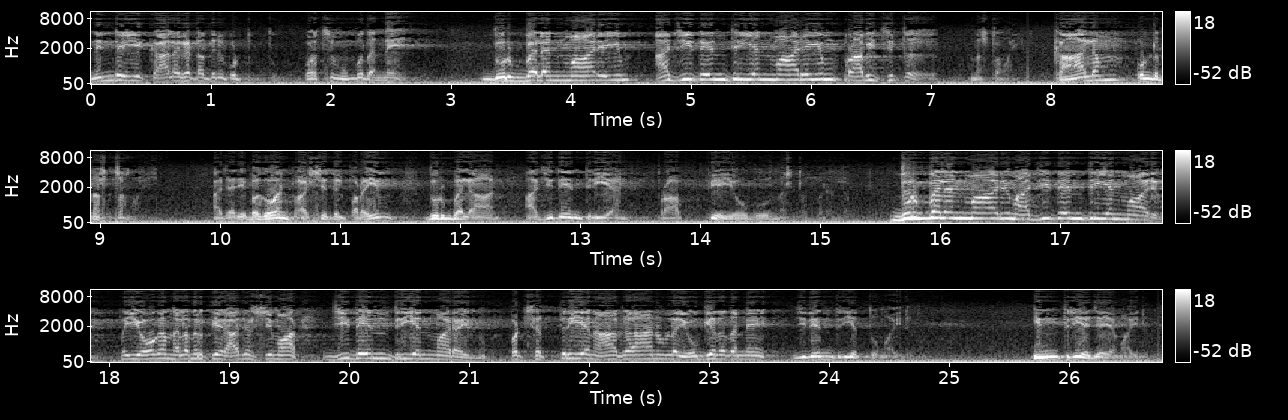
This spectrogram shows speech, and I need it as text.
നിന്റെ ഈ കാലഘട്ടത്തിന് കൊടുത്തു. കുറച്ചു മുമ്പ് തന്നെ ദുർബലന്മാരെയും അജിതേന്ദ്രിയന്മാരെയും പ്രാപിച്ചിട്ട് നഷ്ടമായി. കാലം കൊണ്ട് നഷ്ടമായി. ആചാര്യ ഭഗവാൻ ഭാഷ്യത്തിൽ പറയും ദുർബലാൻ അജിതേന്ദ്രിയാൻ പ്രാപ്യയോഗവും നഷ്ടപ്പെടുത്തും ദുർബലന്മാരും അജിതേന്ദ്രിയന്മാരും ഇപ്പൊ യോഗം നിലനിർത്തിയ രാജർഷിമാർ ജിതേന്ദ്രിയന്മാരായിരുന്നു. ഇപ്പൊ ക്ഷത്രിയനാകാനുള്ള യോഗ്യത തന്നെ ജിതേന്ദ്രിയത്വമായിരുന്നു. ഇന്ദ്രിയ ജയമായിരുന്നു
